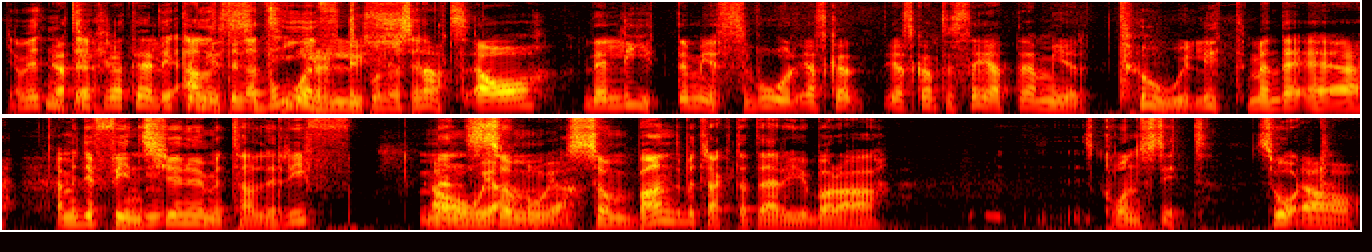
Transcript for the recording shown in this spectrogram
Jag vet Jag inte tycker att det är Det är lite mer alternativt på något sätt. Ja. Det är lite mer svår. Jag ska, jag ska inte säga att det är mer toligt. Men det är... Ja men det finns ju nu metall-riff Men oh ja, som, oh ja. som band betraktat är det ju bara Konstigt Svårt Ja.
